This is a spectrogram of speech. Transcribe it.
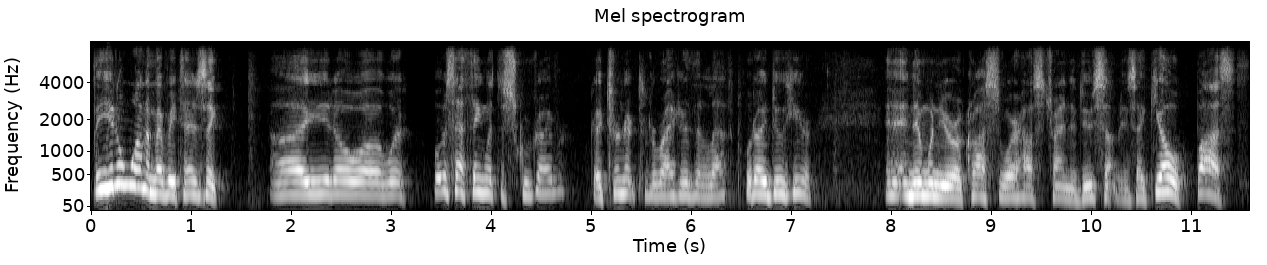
But you don't want him every time. It's like, uh, you know, uh, what, what was that thing with the screwdriver? Do I turn it to the right or the left? What do I do here? And, and then when you're across the warehouse trying to do something, he's like, yo, boss,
